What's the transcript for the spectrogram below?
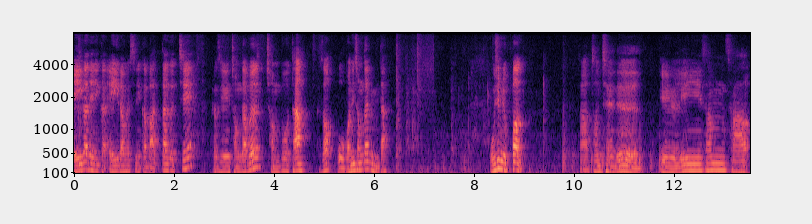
A가 되니까 A라고 했으니까 맞다, 그치? 그래서 이 정답은 전부 다. 그래서 5번이 정답입니다. 56번. 자, 전체는 1, 2, 3, 4,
